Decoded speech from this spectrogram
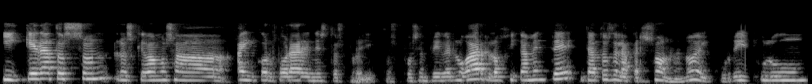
¿Y qué datos son los que vamos a, incorporar en estos proyectos? Pues en primer lugar, lógicamente, datos de la persona, ¿no? El currículum,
